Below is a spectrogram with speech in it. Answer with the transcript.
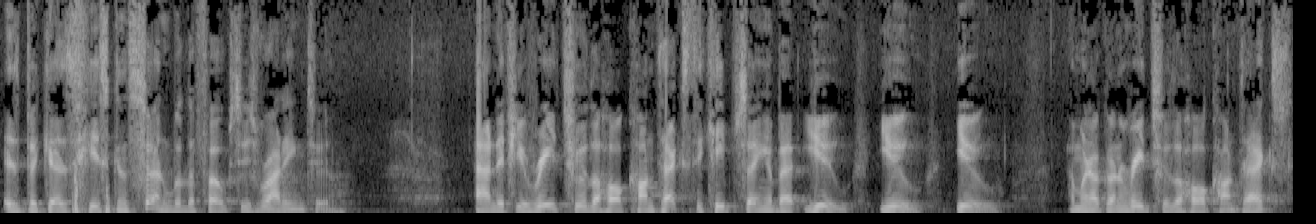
is because he's concerned with the folks he's writing to. And if you read through the whole context, he keeps saying about you, you, you. And we're not going to read through the whole context,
